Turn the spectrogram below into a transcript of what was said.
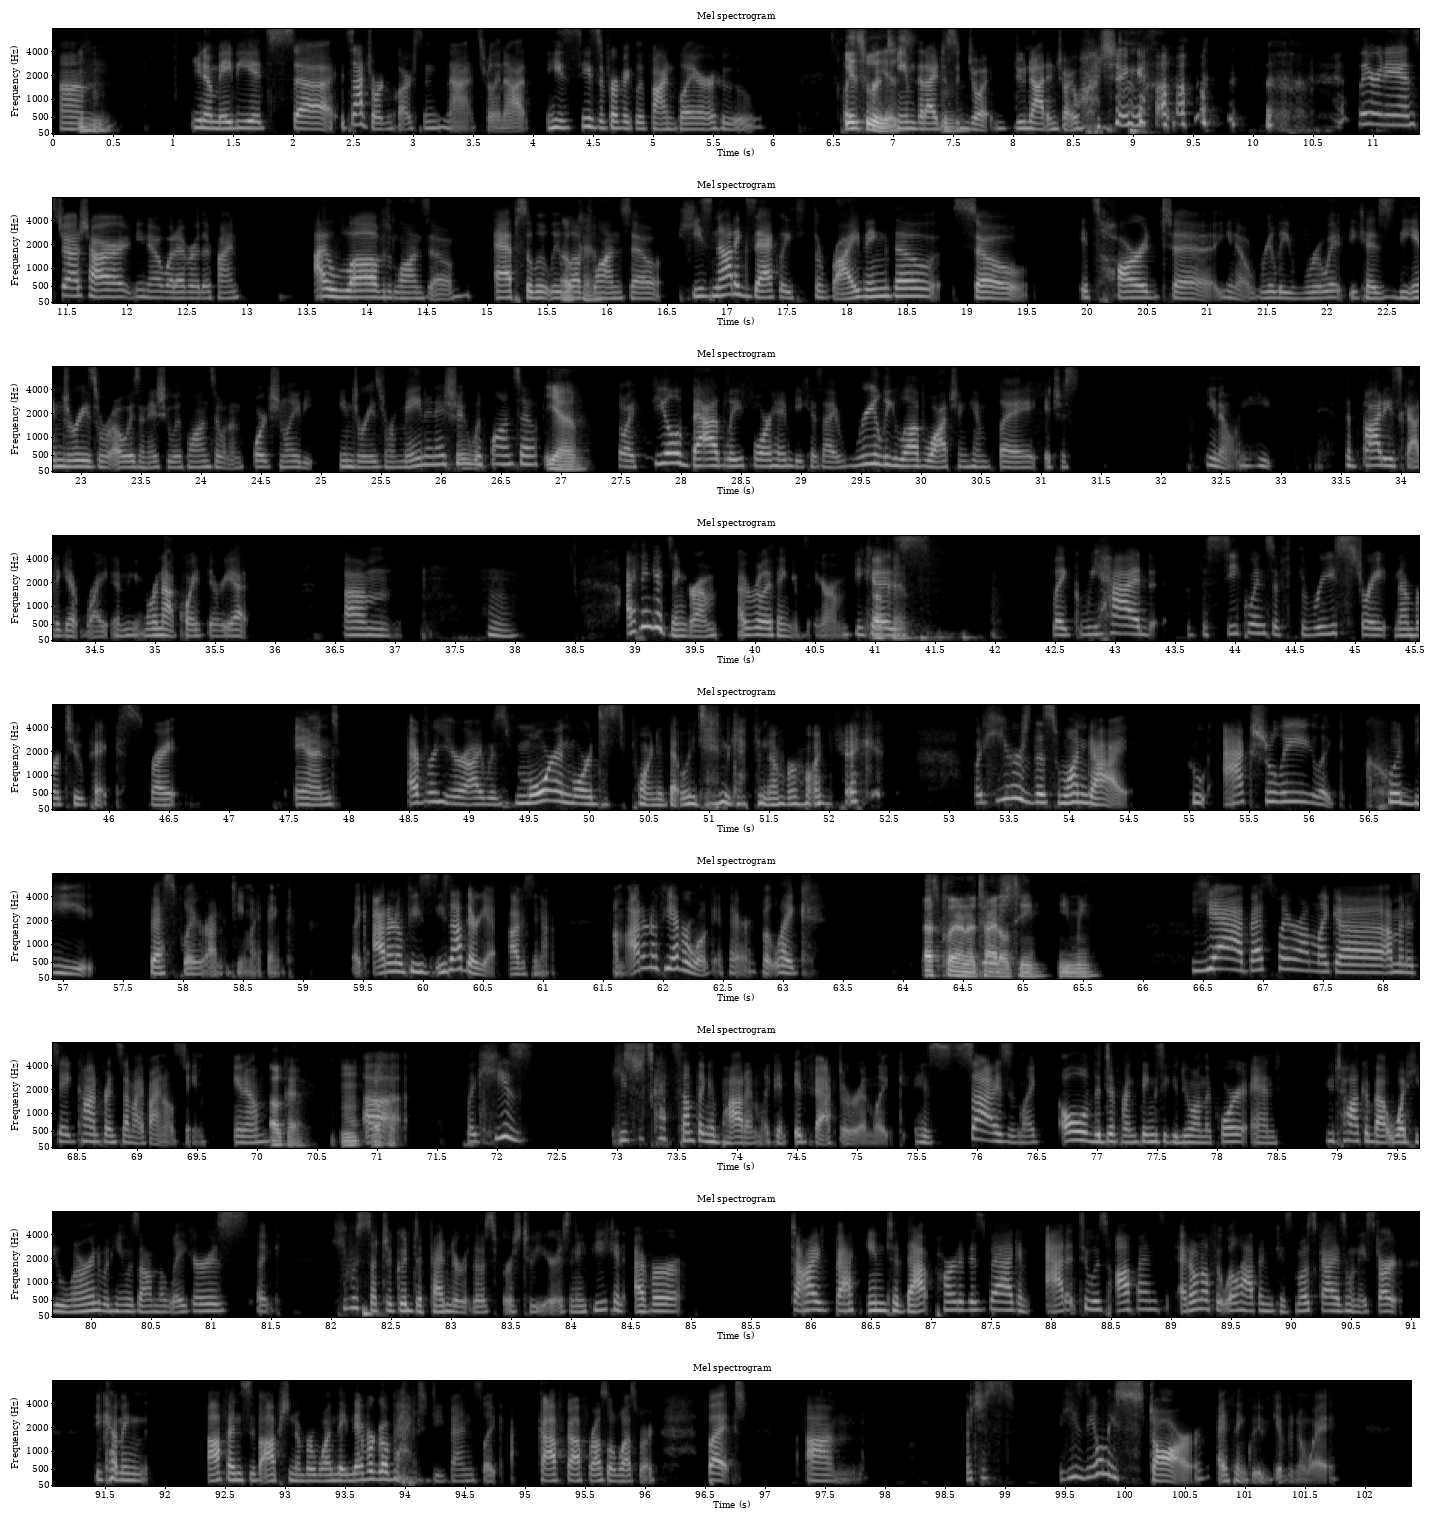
Um, mm-hmm. you know, maybe it's uh, it's not Jordan Clarkson. Nah, it's really not. He's he's a perfectly fine player who plays for a team that I just mm-hmm. enjoy do not enjoy watching. Larry Nance, Josh Hart, you know, whatever, they're fine. I loved Lonzo. Absolutely loved okay. Lonzo. He's not exactly thriving though, so it's hard to, you know, really rue it because the injuries were always an issue with Lonzo and unfortunately the injuries remain an issue with Lonzo. Yeah. So I feel badly for him because I really love watching him play. It just you know, he the body's got to get right and we're not quite there yet. Um hmm. I think it's Ingram. I really think it's Ingram because okay. like we had the sequence of three straight number two picks, right? And every year I was more and more disappointed that we didn't get the number one pick. but here's this one guy who actually like could be best player on the team, I think. Like I don't know if he's he's not there yet, obviously not. Um, I don't know if he ever will get there, but like best player on a title team, you mean? Yeah, best player on like a I'm gonna say conference semifinals team. You know? Okay. Mm, okay. Uh, like he's he's just got something about him, like an it factor, and like his size and like all of the different things he can do on the court. And you talk about what he learned when he was on the Lakers, like he was such a good defender those first two years. And if he can ever dive back into that part of his bag and add it to his offense. I don't know if it will happen because most guys, when they start becoming offensive option number one, they never go back to defense like Goff, Goff, Russell Westbrook. But um, it just, he's the only star I think we've given away.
